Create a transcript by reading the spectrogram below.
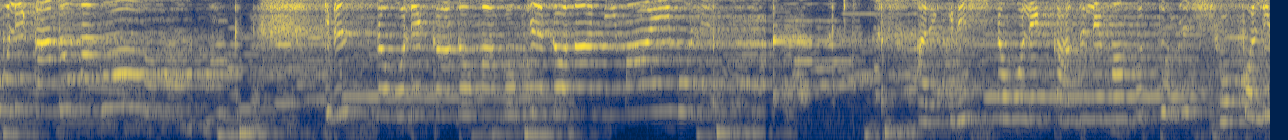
বলে কাঁদো, মাগো। কৃষ্ণ বলে কাঁদো, মাগো কেঁদো না নিমাই বলে। আরে কৃষ্ণ বলে কাঁদলে, মাগো, তুমি সকলে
